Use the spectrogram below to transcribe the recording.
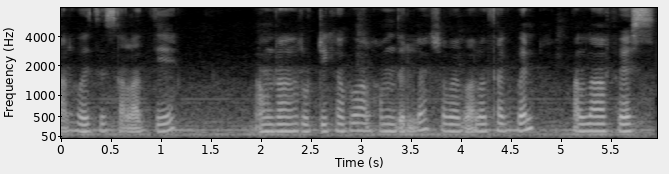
আর হয়েছে সালাদ দিয়ে। আমরা রুটি খাব, আলহামদুলিল্লাহ, সবাই ভালো থাকবেন। আল্লাহ হাফেজ।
